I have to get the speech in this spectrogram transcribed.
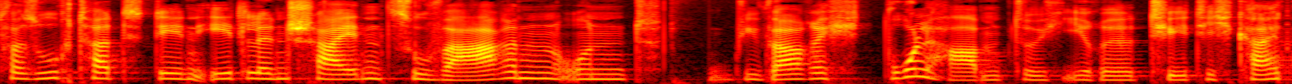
versucht hat, den edlen Scheiden zu wahren und die war recht wohlhabend durch ihre Tätigkeit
